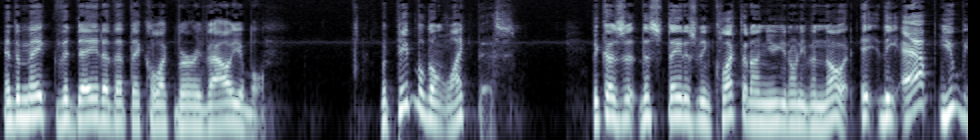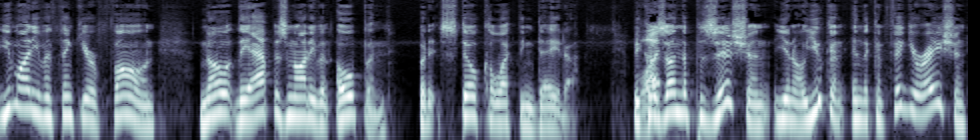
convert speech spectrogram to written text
and to make the data that they collect very valuable. But people don't like this because this data is being collected on you. You don't even know it. it. The app, you you might even think your phone. No, the app is not even open, but it's still collecting data. Because what? on the position, you know, you can in the configuration,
